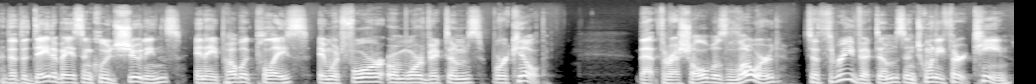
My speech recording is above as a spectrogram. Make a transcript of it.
that the database includes shootings in a public place in which four or more victims were killed. That threshold was lowered to three victims in 2013,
